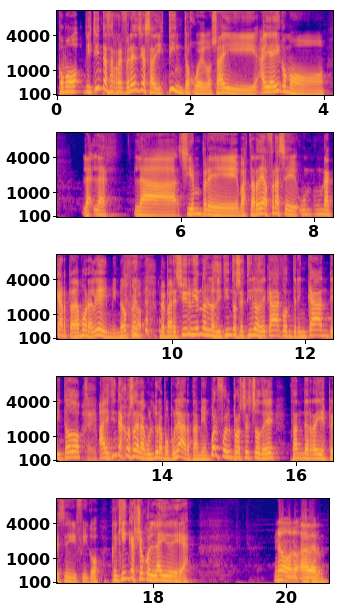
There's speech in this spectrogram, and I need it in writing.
como distintas referencias a distintos juegos. Hay, hay ahí como la, la- la siempre bastardea frase, un- una carta de amor al gaming, ¿no? Pero me pareció ir viendo en los distintos estilos de cada contrincante y todo, a distintas cosas de la cultura popular también. ¿Cuál fue el proceso de Thunder Ray específico? ¿Quién cayó con la idea? No, no, a ver,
